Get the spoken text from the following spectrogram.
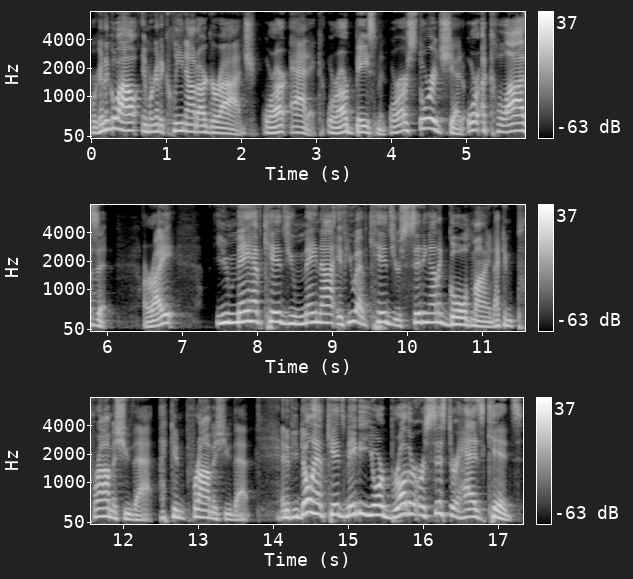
We're going to go out and we're going to clean out our garage or our attic or our basement or our storage shed or a closet. All right. You may have kids, you may not. If you have kids, you're sitting on a gold mine. I can promise you that. I can promise you that. And if you don't have kids, maybe your brother or sister has kids.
